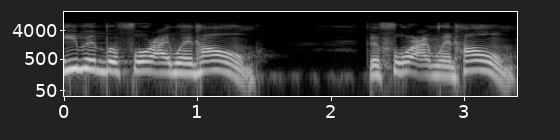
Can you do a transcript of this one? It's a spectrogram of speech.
even before I went home. Before I went home,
